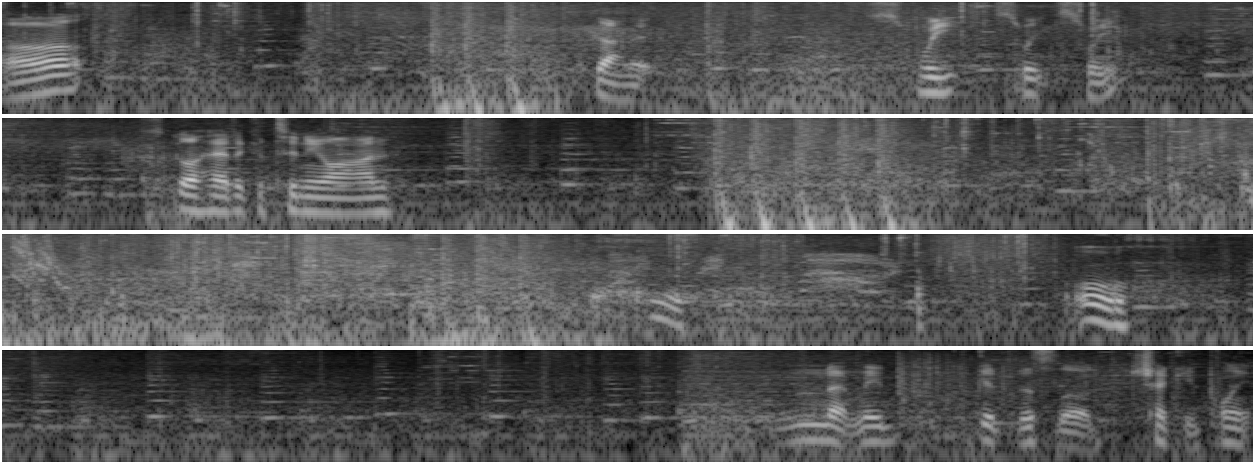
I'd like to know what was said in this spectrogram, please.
Oh. Got it. Sweet, sweet, sweet. Let's go ahead and continue on. Oh. Let me get this little checky point.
